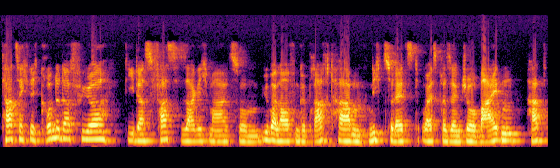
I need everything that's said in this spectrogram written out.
tatsächlich Gründe dafür, die das Fass, sage ich mal, zum Überlaufen gebracht haben. Nicht zuletzt US-Präsident Joe Biden hat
